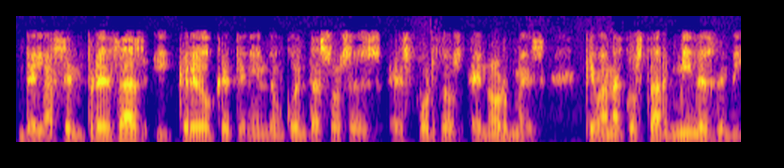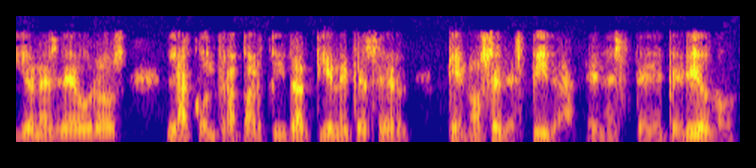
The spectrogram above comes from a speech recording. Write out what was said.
de las empresas y creo que teniendo en cuenta esos esfuerzos enormes que van a costar miles de millones de euros, la contrapartida tiene que ser que no se despida en este periodo.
